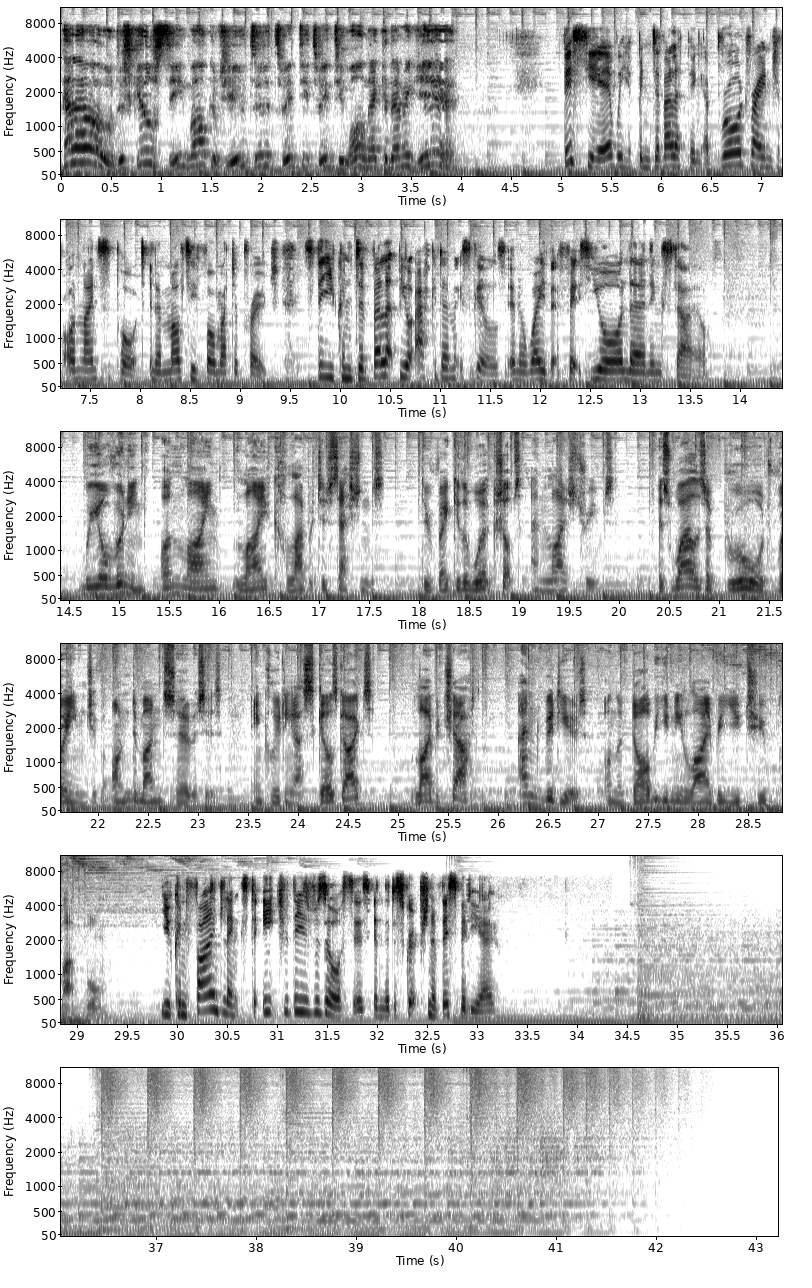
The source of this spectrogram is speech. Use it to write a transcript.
Hello, the Skills team welcomes you to the 2021 academic year. This year, we have been developing a broad range of online support in a multi-format approach so that you can develop your academic skills in a way that fits your learning style. We are running online live collaborative sessions through regular workshops and live streams, as well as a broad range of on-demand services including our skills guides, library chat and videos on the Derby Uni Library YouTube platform. You can find links to each of these resources in the description of this video.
